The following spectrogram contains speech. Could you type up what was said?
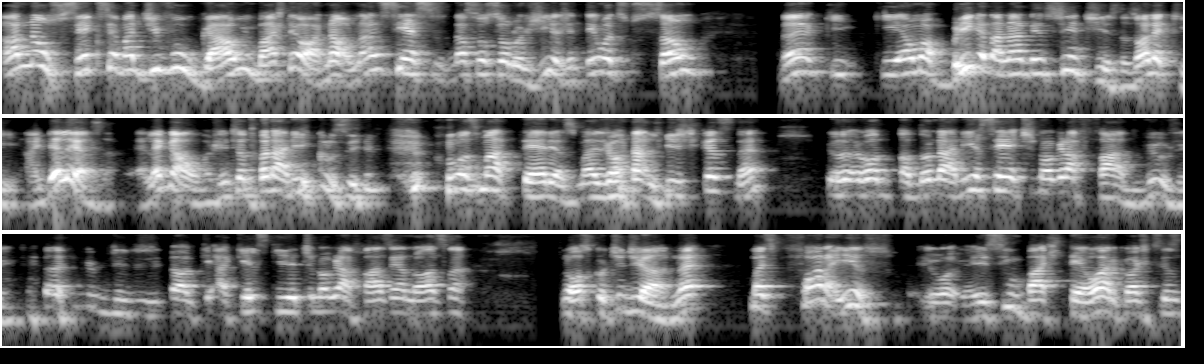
a não ser que você vá divulgar o embate teórico. Não, na ciência, na sociologia, a gente tem uma discussão né, que, que é uma briga danada entre os cientistas. Olha aqui, aí beleza, é legal. A gente adoraria, inclusive, umas matérias mais jornalísticas, né? Eu, adoraria ser etnografado, viu, gente? Aqueles que etnografassem a nossa nosso cotidiano, né? Mas fora isso, eu, esse embate teórico, eu acho que vocês,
